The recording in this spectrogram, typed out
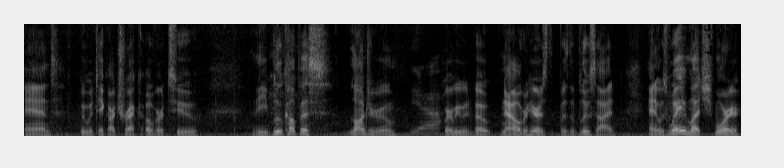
and we would take our trek over to the Blue Compass laundry room Yeah. where we would vote. Now over here is, was the blue side, and it was way much more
